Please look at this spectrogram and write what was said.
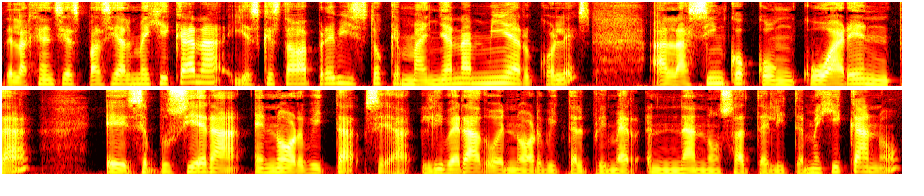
de la Agencia Espacial Mexicana y es que estaba previsto que mañana miércoles a las 5.40 eh, se pusiera en órbita, se ha liberado en órbita el primer nanosatélite mexicano,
